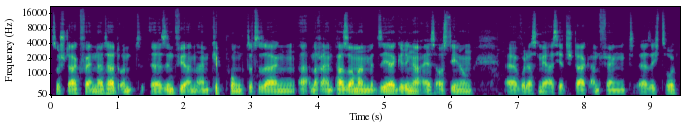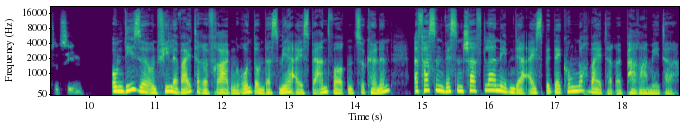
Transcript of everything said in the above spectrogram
so stark verändert hat und äh, sind wir an einem Kipppunkt sozusagen äh, nach ein paar Sommern mit sehr geringer Eisausdehnung, äh, wo das Meereis jetzt stark anfängt, äh, sich zurückzuziehen. Um diese und viele weitere Fragen rund um das Meereis beantworten zu können, erfassen Wissenschaftler neben der Eisbedeckung noch weitere Parameter.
